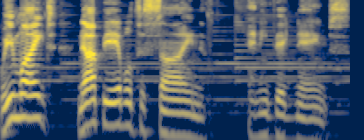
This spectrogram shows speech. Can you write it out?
We might not be able to sign any big names.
